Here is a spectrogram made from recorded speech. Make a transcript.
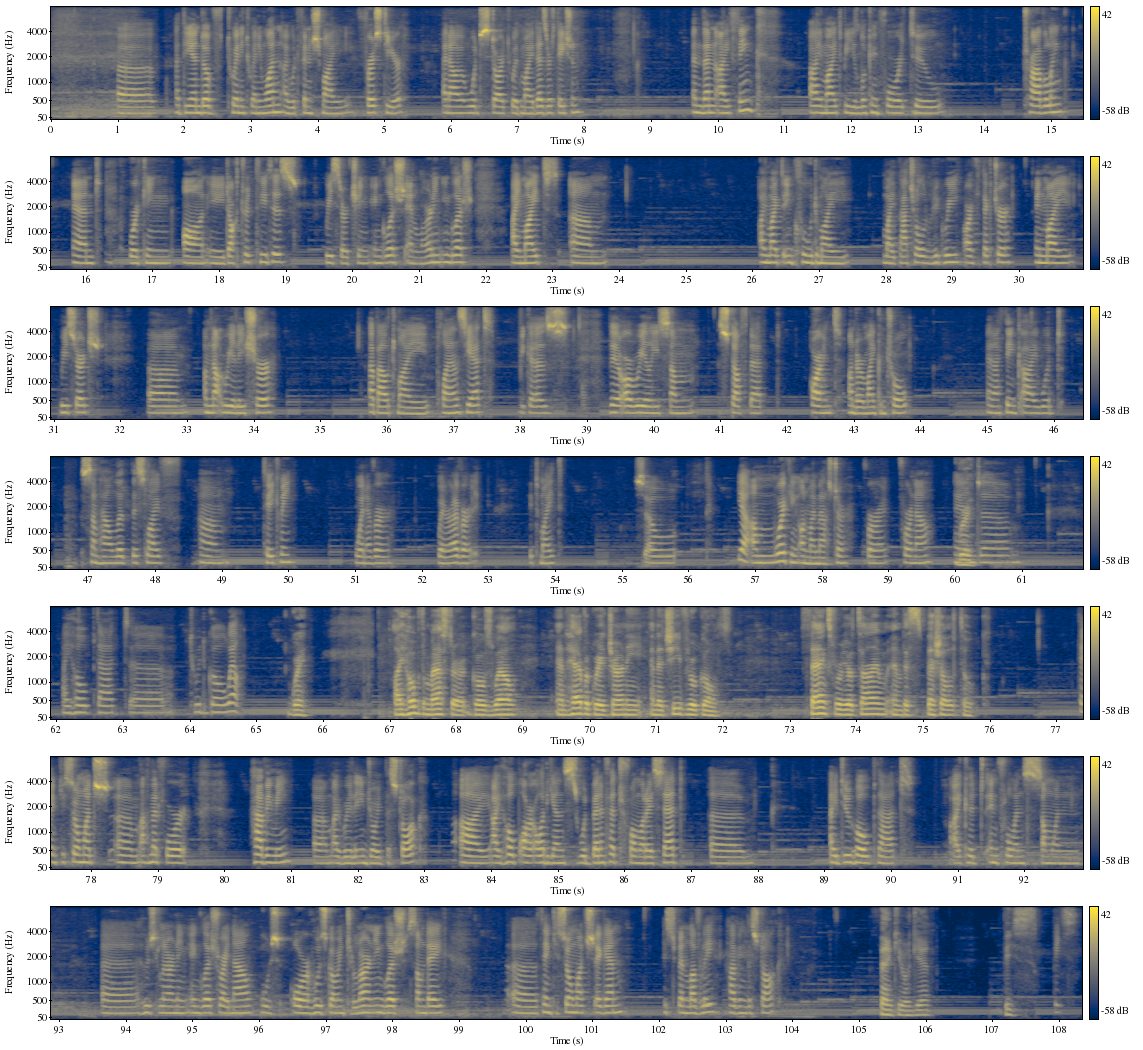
Uh, at the end of 2021, I would finish my first year, and I would start with my dissertation. And then I think I might be looking forward to traveling and working on a doctorate thesis researching English and learning English, I might um, I might include my my bachelor degree architecture in my research. Um, I'm not really sure about my plans yet because there are really some stuff that aren't under my control. And I think I would somehow let this life um, take me whenever, wherever it, it might. So, yeah, I'm working on my master for for now, and um, I hope that uh, it would go well. Great. I hope the master goes well and have a great journey and achieve your goals. Thanks for your time and this special talk. Thank you so much, um, Ahmed, for having me. Um, I really enjoyed this talk. I, I hope our audience would benefit from what I said. Um, I do hope that I could influence someone uh, who's learning English right now, who's or who's going to learn English someday. Uh, thank you so much again. It's been lovely having this talk. Thank you again. Peace. Peace.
